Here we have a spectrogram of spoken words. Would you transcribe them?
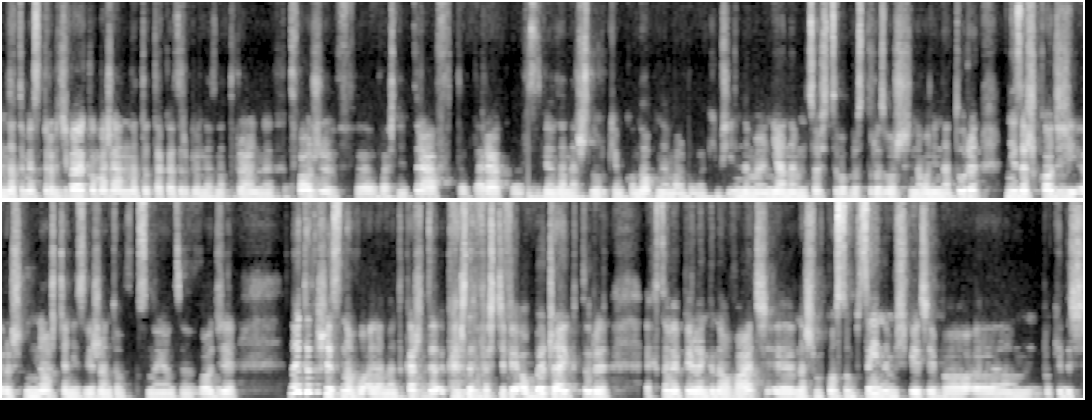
Natomiast prawdziwa ekomarzanna to taka zrobiona z naturalnych tworzyw, e, właśnie traw, tataraków, związana sznurkiem konopnym albo jakimś innym lnianem, coś, co po prostu rozłoży się na łonie natury, nie zaszkodzi roślinności ani zwierzętom funkcjonującym w wodzie. No i to też jest znowu element. Każdy, każdy właściwie obyczaj, który chcemy pielęgnować e, w naszym konsumpcyjnym świecie, bo, bo kiedyś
